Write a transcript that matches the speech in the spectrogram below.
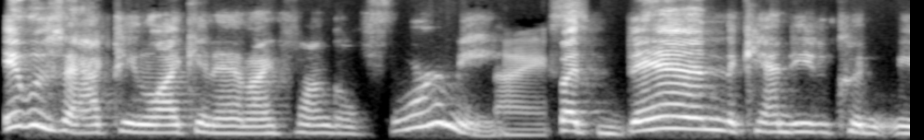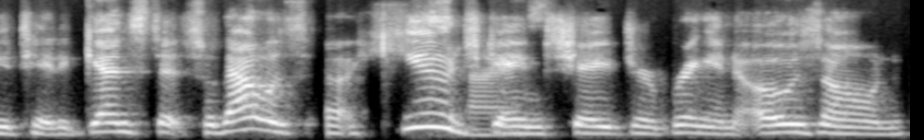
it was acting like an antifungal for me. Nice. But then the candida couldn't mutate against it. So that was a huge nice. game changer bringing ozone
